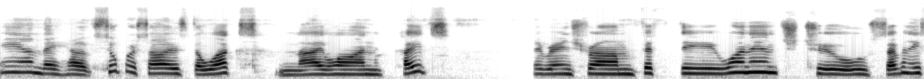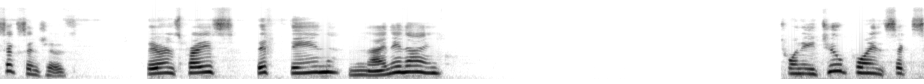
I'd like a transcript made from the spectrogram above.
And they have supersized deluxe nylon kites. They range from 51 inch to 76 inches. Clearance price $15.99. 22.6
